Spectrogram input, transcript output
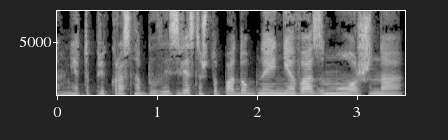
Но мне-то прекрасно было известно, что подобное невозможно.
